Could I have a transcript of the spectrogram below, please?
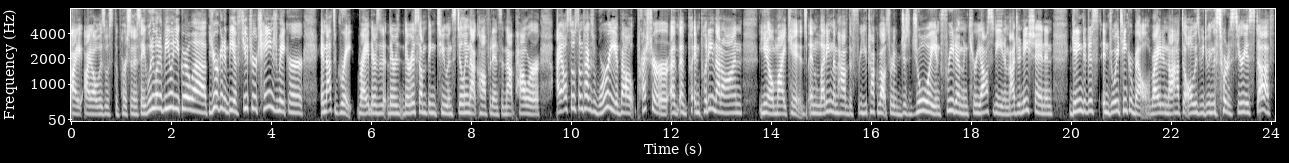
I, I always was the person to say, what do you want to be when you grow up? You're going to be a future change maker. And that's great, right? Mm-hmm. There's, a, there, there is something to instilling that confidence and that power. I also sometimes worry about pressure and putting that on, you know, my kids and letting them have the, you talk about sort of just joy and freedom and curiosity and imagination and getting to just enjoy Tinkerbell, right? And not have to always be doing this sort of serious stuff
